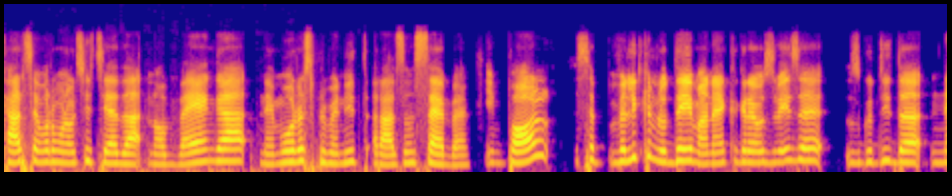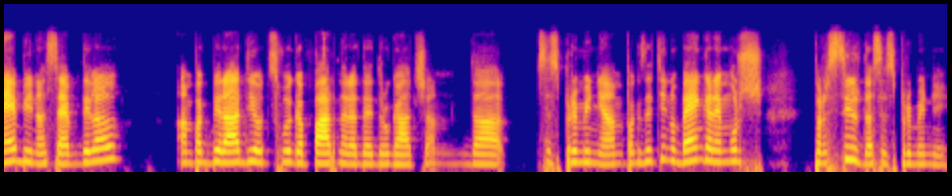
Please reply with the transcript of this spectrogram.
kar se moramo naučiti, je, da nobenega ne moreš spremeniti razen sebe. In pol se velikim ljudem, ki grejo v zveze, zgodi, da ne bi na sebi delali, ampak bi radi od svojega partnerja, da je drugačen, da se spremenja. Ampak zdaj ti nobenega ne moreš prisiliti, da se spremeni.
